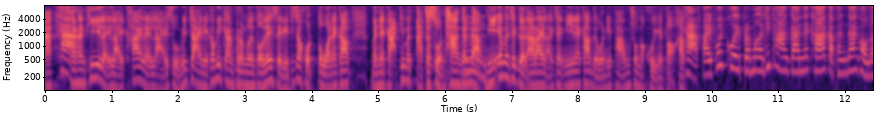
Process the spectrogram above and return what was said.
นะค่ะทั้งทั้งๆที่หลาย ๆ ค่ายหลาย ๆ ศูนย์วิจัยเนี่ยก็มีการประเมินตัวเลขเศรษฐกิจที่จะหดตัวนะครับบรรยากาศที่มันอาจจะสวนทางกันแบบนี้เอ๊ะมันจะเกิดอะไรหลังจากนี้นะครับเดี๋ยววันนี้พาคุณผู้ชมมาคุยกันต่อครับค่ะไปพูดคุยประเมินทิศทางกันนะคะกับทางด้านของด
